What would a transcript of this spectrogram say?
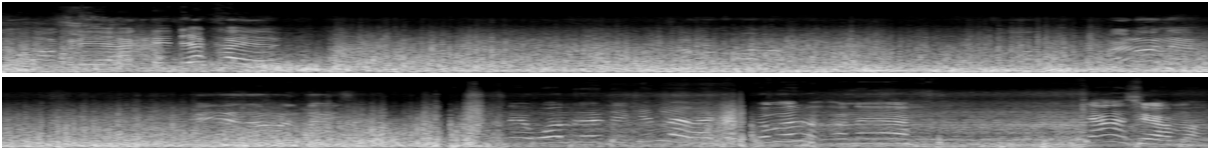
જો આગળ આગળ દેખાય હાલો ને અહીંયા જવાનું થાય છે અને ઓલરેડી કેટલા વાગ્યા ખબર અને ક્યાં છે આમાં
